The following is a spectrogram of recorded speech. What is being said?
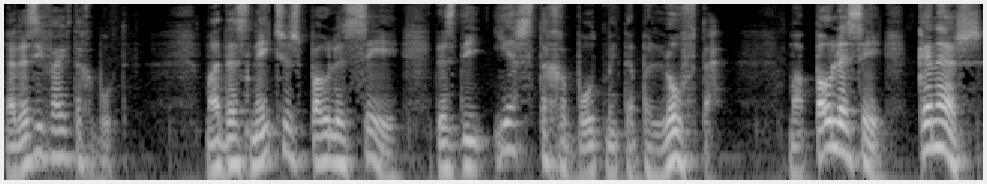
Ja, dis die vyfde gebod. Maar dis net soos Paulus sê, dis die eerste gebod met 'n belofte. Maar Paulus sê, kinders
